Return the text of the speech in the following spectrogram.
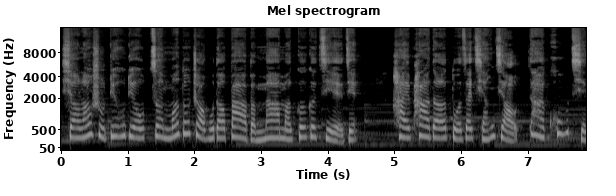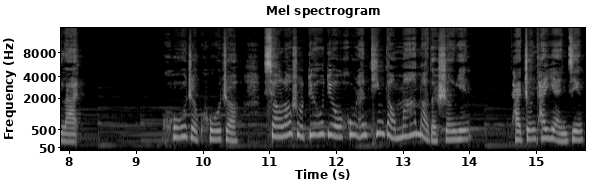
小老鼠丢丢怎么都找不到爸爸妈妈、哥哥姐姐，害怕的躲在墙角大哭起来。哭着哭着，小老鼠丢丢忽然听到妈妈的声音。他睁开眼睛，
